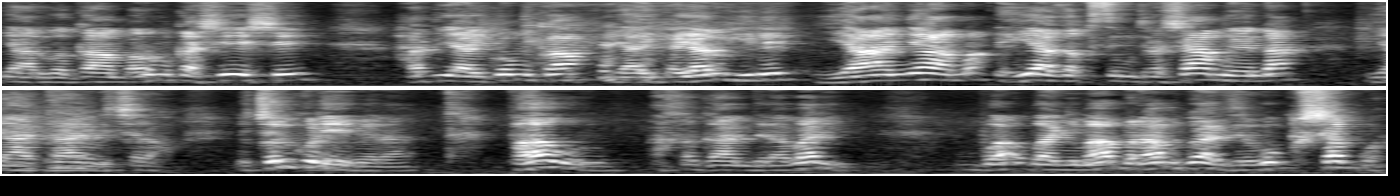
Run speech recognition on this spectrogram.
yaruga kambara umukasheshe hadi yayikomuka yayika yaruhire yanyama yaza kusimukira shamwenda yatandikiraho. Nicyo uri kurebera pawulo akagambira bari banyuma aburahamu bwagire bwo kushagwa.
